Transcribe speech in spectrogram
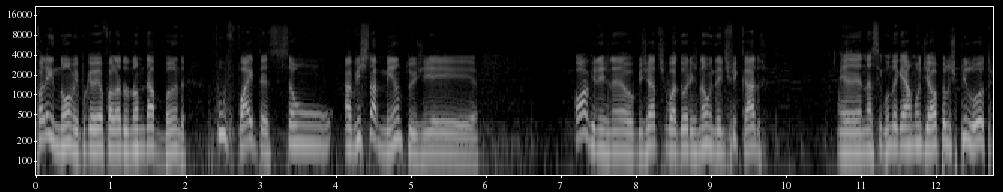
Falei nome porque eu ia falar do nome da banda. Full Fighters são avistamentos de OVNIs, né, objetos voadores não identificados, é, na Segunda Guerra Mundial pelos pilotos.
